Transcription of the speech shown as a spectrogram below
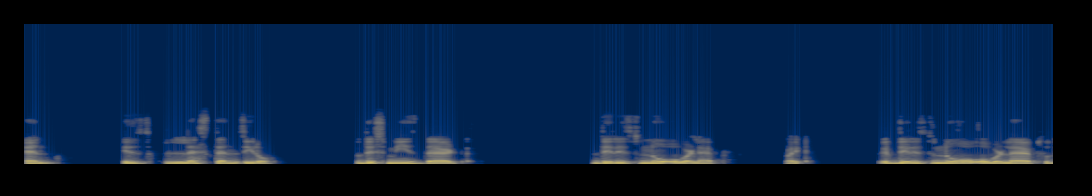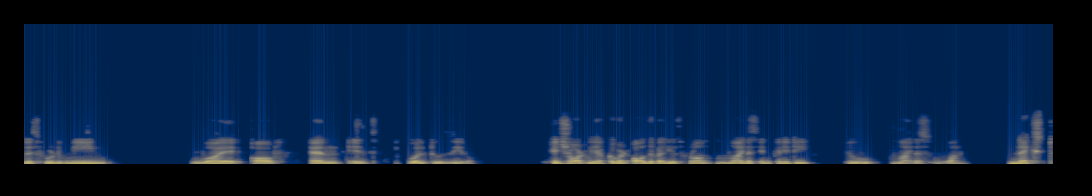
n is less than 0 so this means that there is no overlap right? If there is no overlap so this would mean y of n is equal to 0. In short, we have covered all the values from minus infinity to minus 1. Next,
